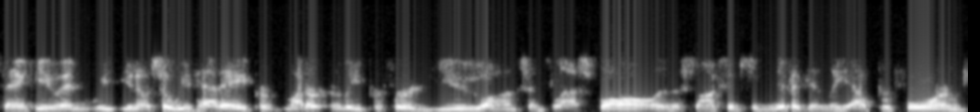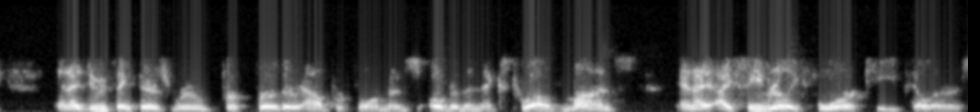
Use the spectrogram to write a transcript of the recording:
thank you. And we, you know, so we've had a moderately preferred view on since last fall, and the stocks have significantly outperformed. And I do think there's room for further outperformance over the next 12 months and I, I, see really four key pillars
